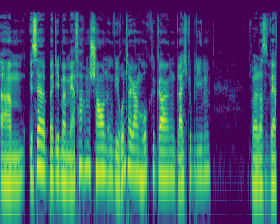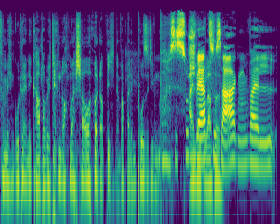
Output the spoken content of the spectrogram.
Ähm, ist er bei dir beim mehrfachen Schauen irgendwie runtergegangen, hochgegangen, gleich geblieben? Weil das wäre für mich ein guter Indikator, ob ich den nochmal schaue oder ob ich ihn einfach bei dem positiven. Boah, das ist so Eindruck schwer lasse. zu sagen, weil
